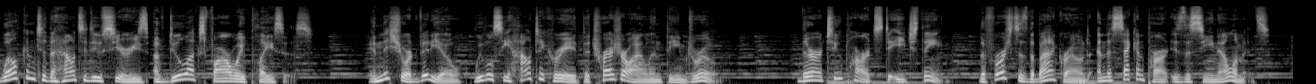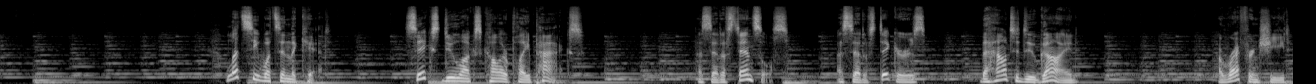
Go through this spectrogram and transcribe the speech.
Welcome to the How to Do series of Dulux Faraway Places. In this short video, we will see how to create the Treasure Island themed room. There are two parts to each theme. The first is the background and the second part is the scene elements. Let's see what's in the kit. 6 Dulux Color Play packs, a set of stencils, a set of stickers, the How to Do guide, a reference sheet,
